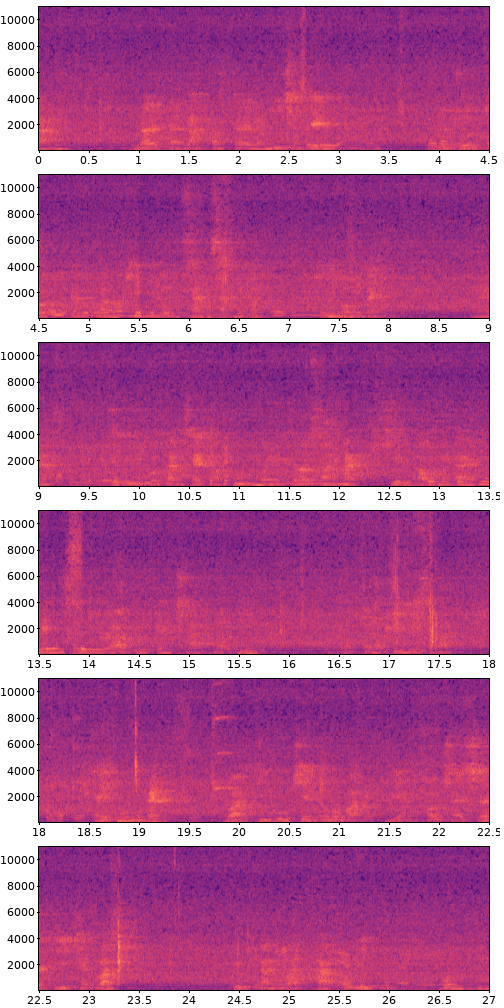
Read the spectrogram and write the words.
ต่างในแต่ละปัจจัยเหล่านี้ชัดเจอุ้น ยอ้าวเดี๋ยวมันนะช่วยตกแต่ความคิดในเรื่องสร้างสรรค์นะครับอุ้ยอ้าวตรงนี้มองเห็นไหมนะมาคนเดินเลยจะดีกว่าการใช้คำพูดไหมถ้าเราสามารถเขียนออกมาได้เป็นเส้นกราฟหรือเป็นชาร์ตเหล่านี้นะครับสำหรับที่นิสาให้ผมนะฮะว่าที่ผู้เขียนเขาบอกว่าเนี่ยเขาใช้เสื้อที่แคนวาสคือการวาดภาพประยุกต์บนผืน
